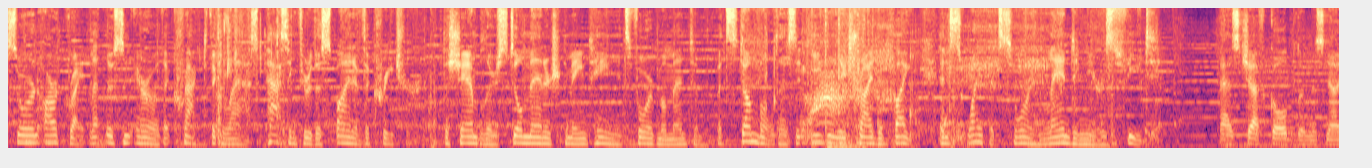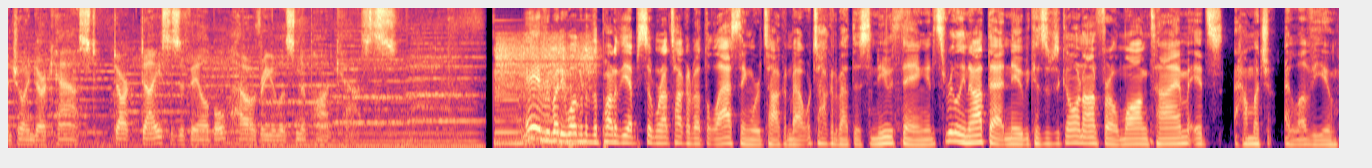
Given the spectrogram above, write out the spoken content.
Soren Arkwright let loose an arrow that cracked the glass, passing through the spine of the creature. The shambler still managed to maintain its forward momentum, but stumbled as it eagerly tried to bite and swipe at Soren, landing near his feet. As Jeff Goldblum has now joined our cast, Dark Dice is available however you listen to podcasts. Hey, everybody, welcome to the part of the episode. We're not talking about the last thing we're talking about. We're talking about this new thing. And it's really not that new because it's been going on for a long time. It's how much I love you.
